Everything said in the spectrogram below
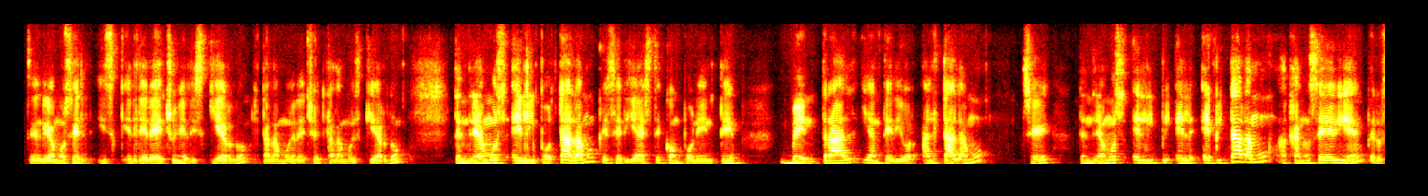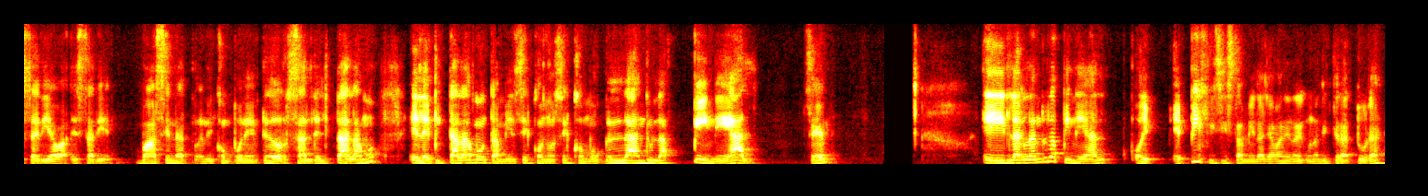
Tendríamos el, el, derecho y el izquierdo, el tálamo derecho y tálamo izquierdo. Tendríamos el hipotálamo, que sería este componente ventral y anterior al tálamo, ¿sí? Tendríamos el, epitálamo, acá no se ve bien, pero estaría, estaría más en, el componente dorsal del tálamo. El epitálamo también se conoce como glándula pineal. ¿sí? Eh, la glándula pineal, o epífisis también la llaman en alguna literatura,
